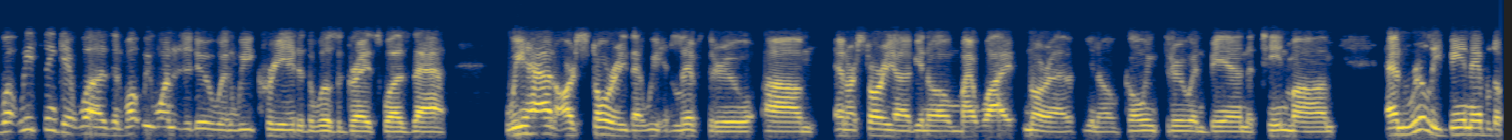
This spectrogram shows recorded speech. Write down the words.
what we think it was and what we wanted to do when we created the Wheels of Grace was that we had our story that we had lived through um, and our story of, you know, my wife, Nora, you know, going through and being a teen mom and really being able to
